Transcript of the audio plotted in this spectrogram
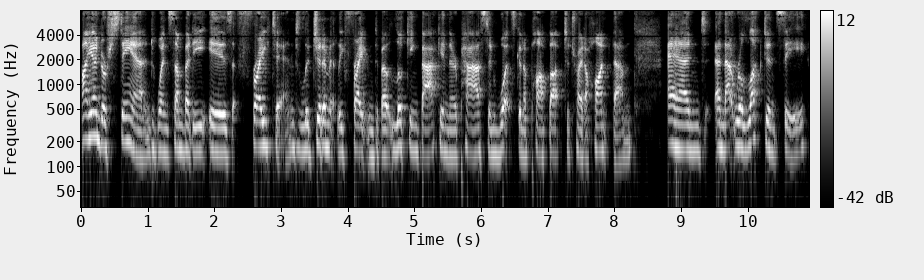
I understand when somebody is frightened, legitimately frightened about looking back in their past and what's going to pop up to try to haunt them. And, and that reluctancy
